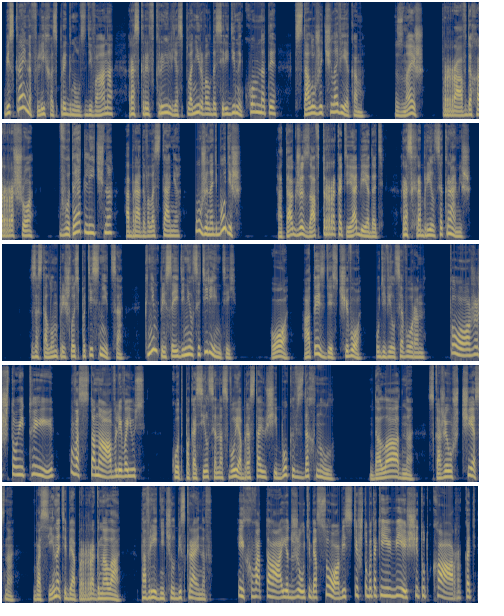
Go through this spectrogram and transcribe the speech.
Бескрайнов лихо спрыгнул с дивана, раскрыв крылья, спланировал до середины комнаты, встал уже человеком. «Знаешь, правда хорошо». «Вот и отлично», — обрадовалась Таня. «Ужинать будешь?» «А также завтракать и обедать», — расхрабрился Крамиш. За столом пришлось потесниться. К ним присоединился Терентий. «О, а ты здесь чего?» — удивился ворон. «То же, что и ты. Восстанавливаюсь». Кот покосился на свой обрастающий бок и вздохнул. «Да ладно, скажи уж честно, Басина тебя прогнала», — повредничал Бескрайнов. «И хватает же у тебя совести, чтобы такие вещи тут каркать.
